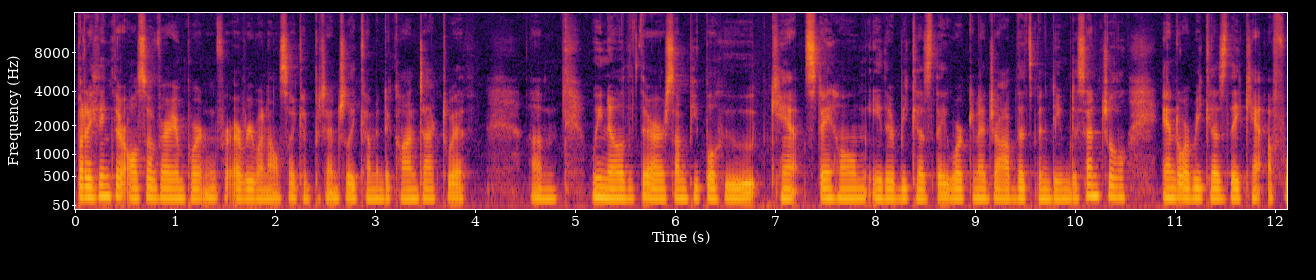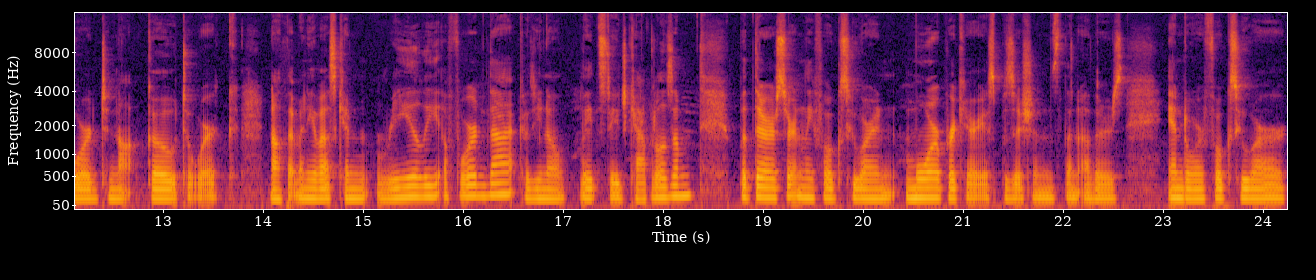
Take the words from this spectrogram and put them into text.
but I think they're also very important for everyone else I could potentially come into contact with. Um, we know that there are some people who can't stay home either because they work in a job that's been deemed essential and or because they can't afford to not go to work. Not that many of us can really afford that because you know late stage capitalism, but there are certainly folks who are in more precarious positions than others and or folks who are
